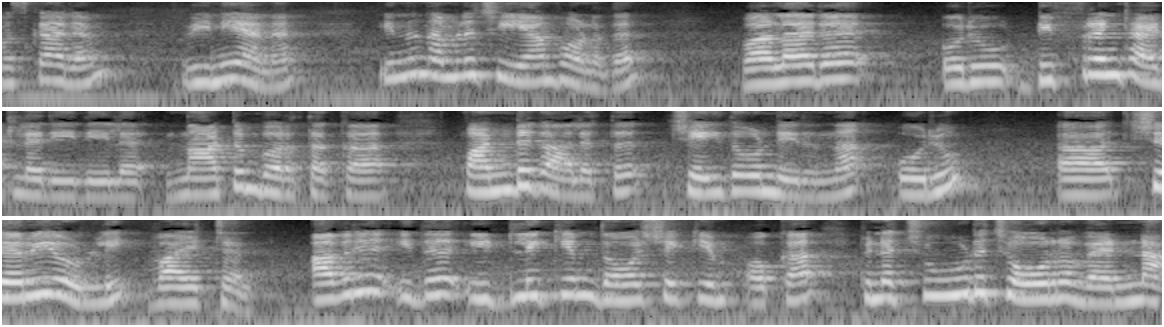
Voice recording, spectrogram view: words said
നമസ്കാരം. വിനിയാണ്. ഇന്ന് നമ്മൾ ചെയ്യാൻ പോണത് വളരെ ഒരു ഡിഫറെന്റ് ആയിട്ടുള്ള രീതിയിൽ നാട്ടും പുറത്തൊക്കെ പണ്ട് കാലത്ത് ചെയ്തുകൊണ്ടിരുന്ന ഒരു ചെറിയ ഉള്ളി വഴറ്റൽ. അവർ ഇത് ഇഡ്ലിക്കും ദോശയ്ക്കും ഒക്കെ പിന്നെ ചൂട് ചോറ് വെണ്ണ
